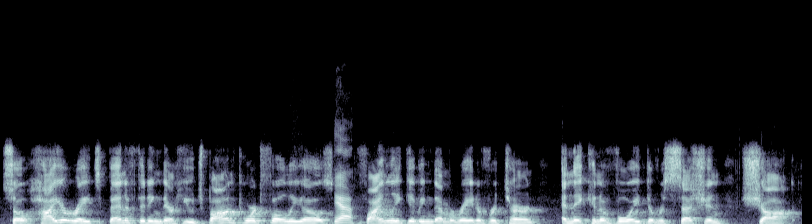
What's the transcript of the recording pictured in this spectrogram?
So higher rates benefiting their huge bond portfolios, yeah. finally giving them a rate of return, and they can avoid the recession shock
